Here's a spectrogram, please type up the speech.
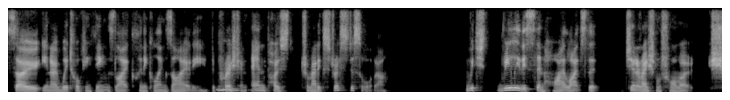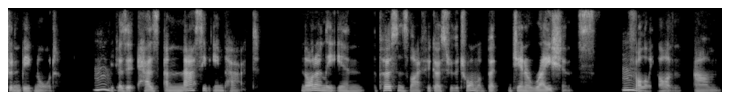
So, you know, we're talking things like clinical anxiety, depression, mm. and post traumatic stress disorder, which really this then highlights that generational trauma shouldn't be ignored mm. because it has a massive impact not only in the person's life who goes through the trauma, but generations mm. following on. Um,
